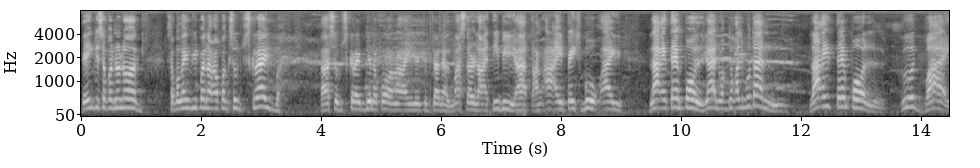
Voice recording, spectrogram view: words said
Thank you sa panonood. Sa mga hindi pa nakapag-subscribe, ah, subscribe niyo na po ang aking YouTube channel, Master Lucky TV. At ang aking Facebook ay Lucky Temple. Yan, huwag niyo kalimutan. Lucky Temple. Goodbye.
